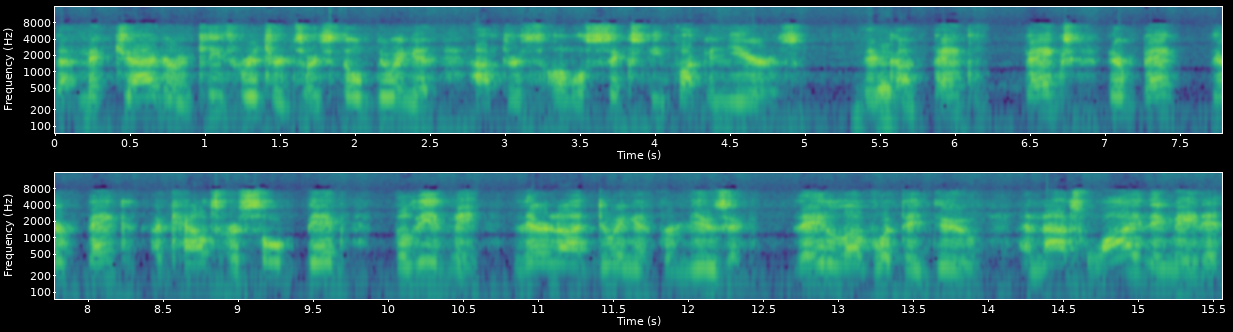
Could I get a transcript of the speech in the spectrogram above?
that Mick Jagger and Keith Richards are still doing it after almost 60 fucking years. They've got bank banks. Their bank their bank accounts are so big. Believe me, they're not doing it for music. They love what they do, and that's why they made it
